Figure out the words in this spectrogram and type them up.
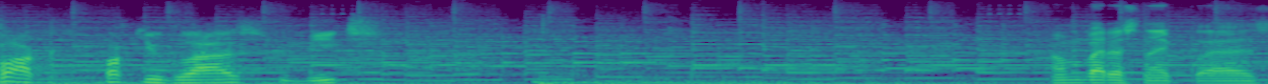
Fuck. Fuck you, Glaz. You beach. I'm about to snipe Glaz.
